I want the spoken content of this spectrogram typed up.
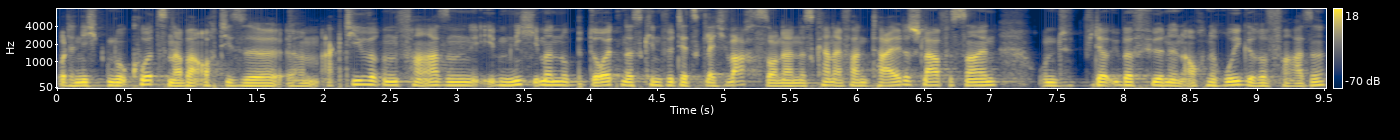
oder nicht nur kurzen, aber auch diese ähm, aktiveren Phasen eben nicht immer nur bedeuten, das Kind wird jetzt gleich wach, sondern es kann einfach ein Teil des Schlafes sein und wieder überführen in auch eine ruhigere Phase.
